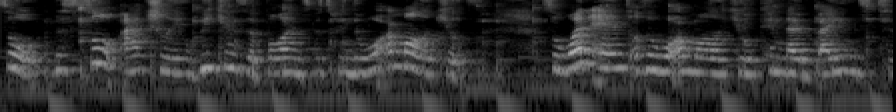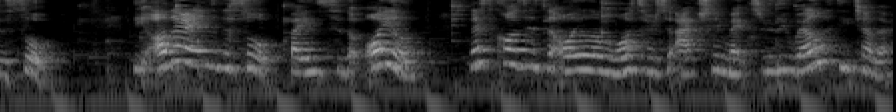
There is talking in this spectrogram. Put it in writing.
so the soap actually weakens the bonds between the water molecules. So one end of the water molecule can now bind to the soap. The other end of the soap binds to the oil. This causes the oil and water to actually mix really well with each other.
